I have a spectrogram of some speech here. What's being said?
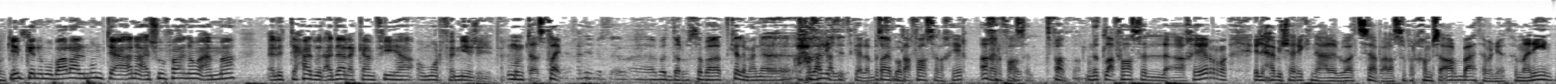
ممتاز. يمكن المباراة الممتعة أنا أشوفها نوعا ما الاتحاد والعدالة كان فيها أمور فنية جيدة. ممتاز. طيب. خليني بس ابدر بس أتكلم عن خليك تتكلم بس طيب نطلع فاصل أخير. آخر طيب فاصل. تفضل. نطلع فاصل أخير اللي حاب يشاركنا على الواتساب على 054 88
